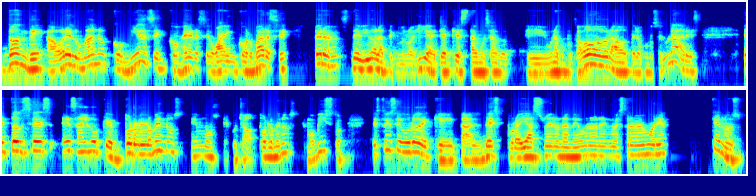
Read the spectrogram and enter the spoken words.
donde ahora el humano comienza a encogerse o a encorvarse pero es debido a la tecnología, ya que están usando eh, una computadora o teléfonos celulares. Entonces, es algo que por lo menos hemos escuchado, por lo menos hemos visto. Estoy seguro de que tal vez por allá suena una neurona en nuestra memoria que nos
